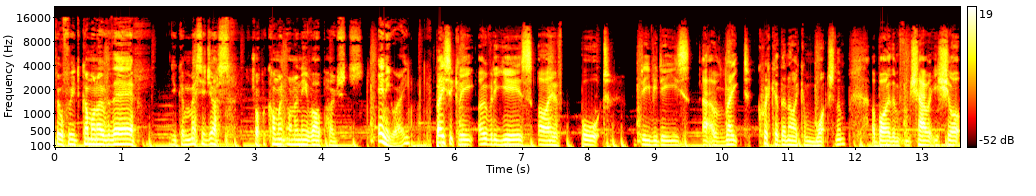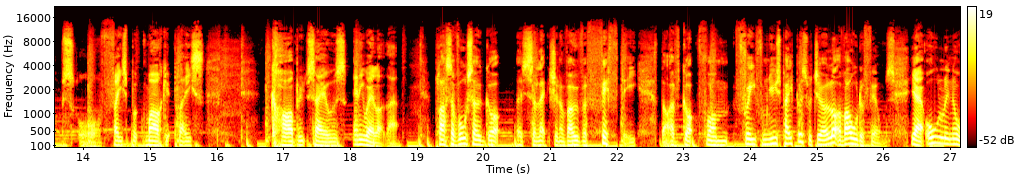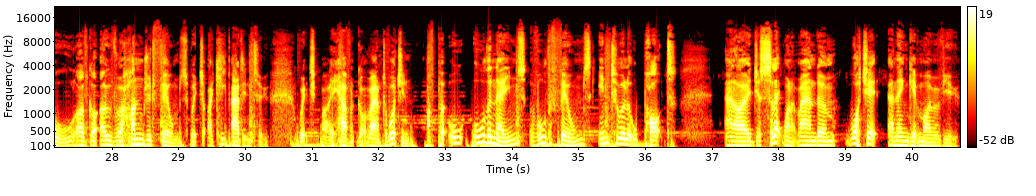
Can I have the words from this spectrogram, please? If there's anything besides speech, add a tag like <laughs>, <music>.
Feel free to come on over there. You can message us, drop a comment on any of our posts. Anyway, basically, over the years, I have bought DVDs at a rate quicker than I can watch them. I buy them from charity shops or Facebook Marketplace, car boot sales, anywhere like that. Plus, I've also got a selection of over 50 that I've got from free from newspapers, which are a lot of older films. Yeah, all in all, I've got over 100 films, which I keep adding to, which I haven't got around to watching. I've put all, all the names of all the films into a little pot and I just select one at random, watch it, and then give my review.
